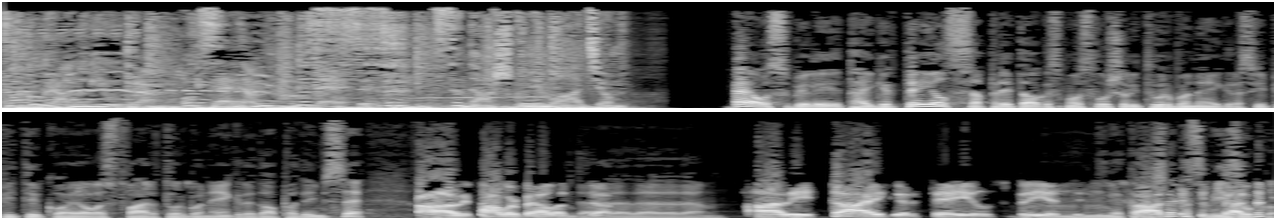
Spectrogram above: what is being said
svakog radnog jutra od 7 do 10 sa Daškom i Mlađom. E, ovo su bili Tiger Tales, a pre toga smo slušali Turbo Negra. Svi pitaju koja je ova stvar Turbo Negra, dopada im se. Ali, power ballad, Da, da. da, da, da. da. ali Tiger Tales, prijatelji. Mhm, ja svaka kao sad kad sam izvukao.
